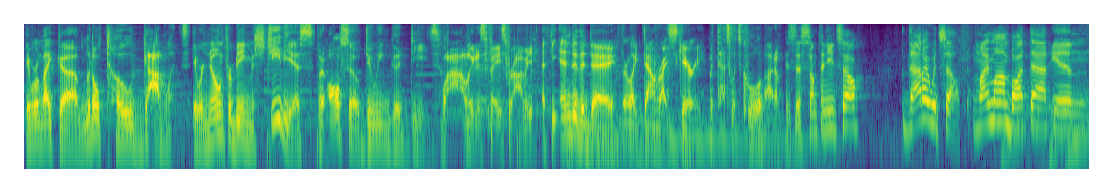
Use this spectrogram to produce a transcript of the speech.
They were like uh, little toad goblins. They were known for being mischievous, but also doing good deeds. Wow, look at his face, Robbie. At the end of the day, they're like downright scary, but that's what's cool about them. Is this something you'd sell? That I would sell. My mom bought that in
